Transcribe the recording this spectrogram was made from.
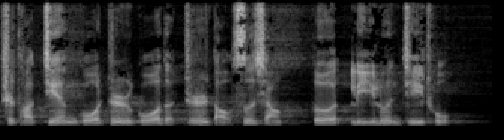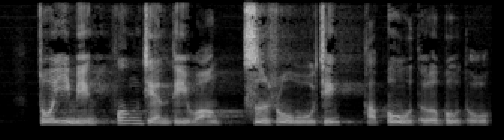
是他建国治国的指导思想和理论基础。作为一名封建帝王，四书五经他不得不读。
